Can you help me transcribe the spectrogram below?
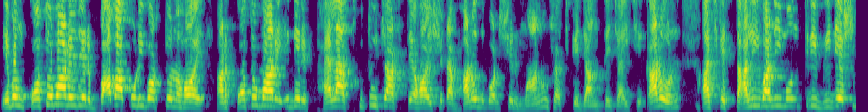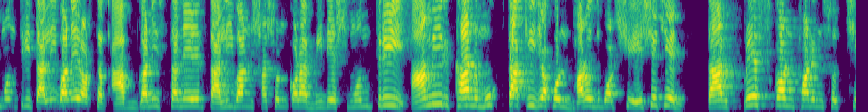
এবং কতবার এদের বাবা পরিবর্তন হয় আর কতবার এদের ফেলা থুতু চাটতে হয় সেটা ভারতবর্ষের মানুষ আজকে জানতে চাইছে। কারণ আজকে তালিবানি মন্ত্রী, বিদেশ মন্ত্রী তালিবানের অর্থাৎ আফগানিস্তানের তালিবান শাসন করা বিদেশ মন্ত্রী আমির খান মুক্তাকি যখন ভারতবর্ষে এসেছেন তার প্রেস কনফারেন্স হচ্ছে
